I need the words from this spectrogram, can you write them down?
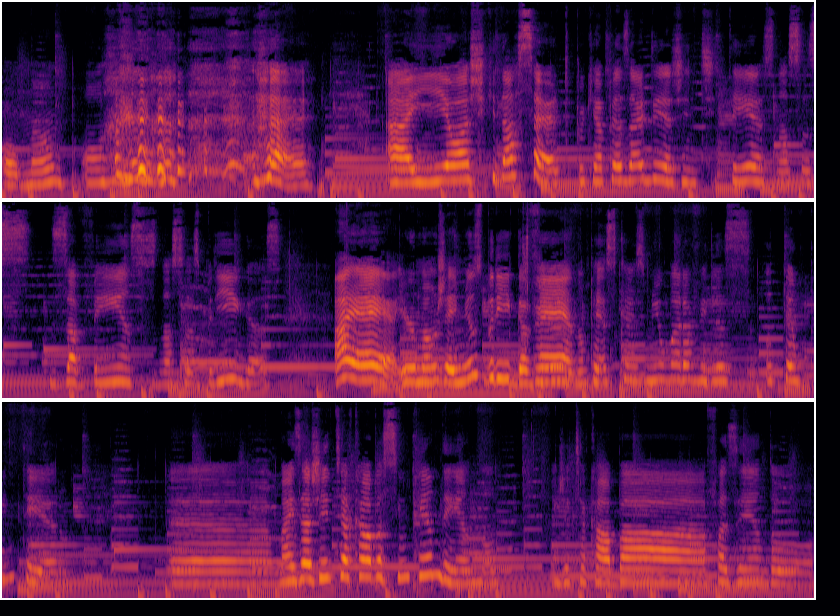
Ou não. Ou... é. Aí eu acho que dá certo, porque apesar de a gente ter as nossas desavenças, nossas brigas. Ah, é, irmão gêmeos briga, viu? É, não penso que as mil maravilhas o tempo inteiro. É, mas a gente acaba se entendendo. A gente acaba fazendo.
